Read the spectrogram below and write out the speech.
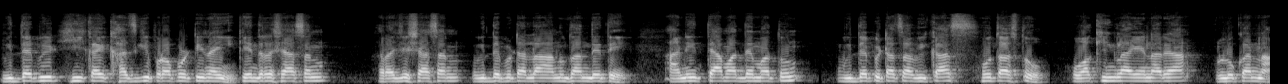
विद्यापीठ ही काही खाजगी प्रॉपर्टी नाही. केंद्र शासन राज्य शासन विद्यापीठाला अनुदान देते आणि त्या माध्यमातून विद्यापीठाचा विकास होत असतो. वॉकिंगला येणाऱ्या लोकांना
